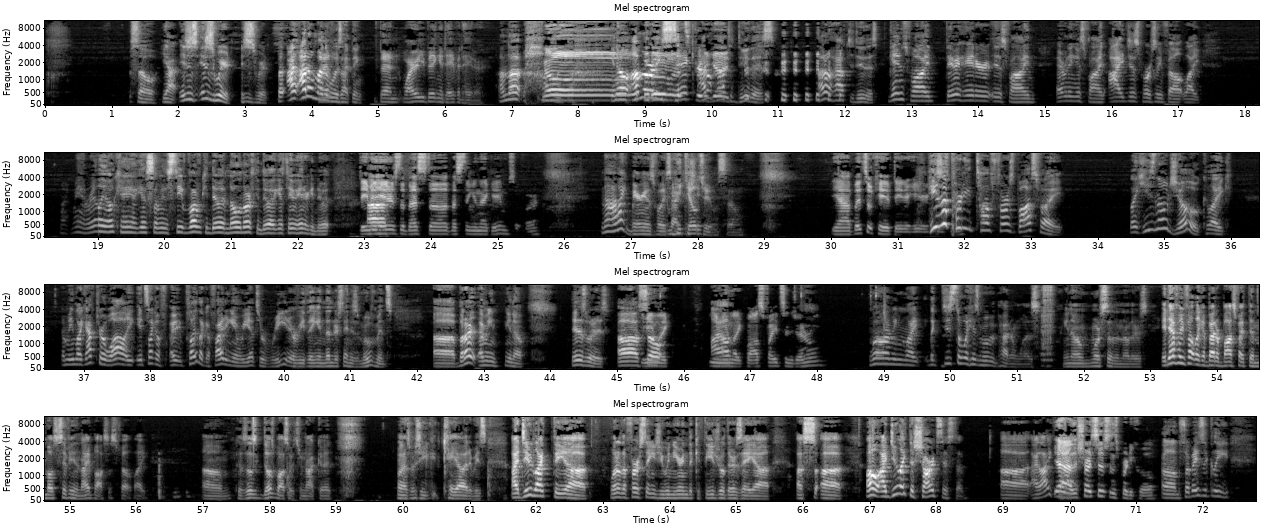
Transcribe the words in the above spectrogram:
So yeah, it's just it's just weird. It's just weird. But I, I don't mind the Ben- voice acting. Ben, why are you being a David hater? I'm not. No, You know, I'm already It's sick. I don't good. have to do this. I don't have to do this. Game's fine. David Hayter is fine. Everything is fine. I just personally felt like, like, man, really? Okay, I guess. I mean, Steve Blum can do it. Nolan North can do it. I guess David Hayter can do it. David Uh, Hayter's the best uh, best thing in that game so far. No, I like Miriam's voice He killed She- you, so Yeah, but it's okay if Data here. He's a pretty tough first boss fight. Like he's no joke. Like, I mean, like after a while, it's like a it played like a fighting game where you have to read everything and understand his movements. Uh, but I, I mean, you know, it is what it is. Uh, You so mean like you I'll- mean like boss fights in general? Well, I mean, like, like just the way his movement pattern was, you know, more so than others. It definitely felt like a better boss fight than most Symphony of the Night bosses felt like, um, because those those boss fights are not good. Well, especially KO enemies. I do like the uh, one of the first things you when you're in the cathedral. There's a uh, a s- uh, oh, I do like the shard system. Uh, I like Yeah, that. the shard system's pretty cool. Um, so basically,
